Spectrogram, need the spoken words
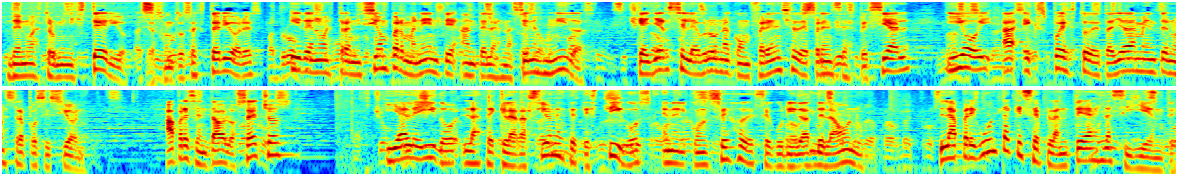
de nuestro Ministerio de Asuntos Exteriores y de nuestra misión permanente ante las Naciones Unidas, que ayer celebró una conferencia de prensa especial y hoy ha expuesto detalladamente nuestra posición. Ha presentado los hechos y ha leído las declaraciones de testigos en el Consejo de Seguridad de la ONU. La pregunta que se plantea es la siguiente.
